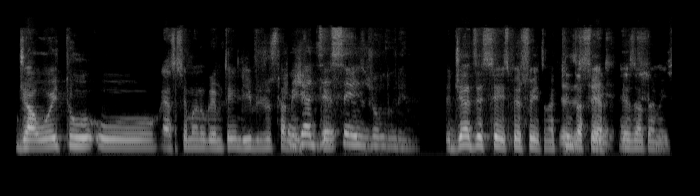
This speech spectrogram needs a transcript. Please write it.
Dia 8, o... essa semana o Grêmio tem livre É justamente. dia porque- 16 o jogo do Grêmio. Dia 16, perfeito, na Dia quinta-feira, 16, exatamente.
